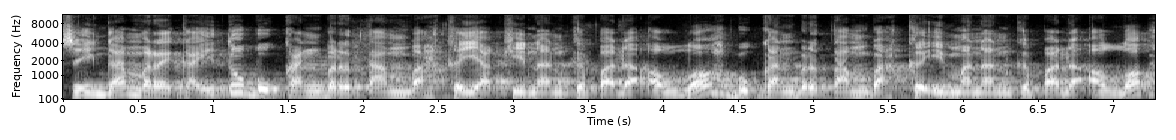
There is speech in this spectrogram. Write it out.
sehingga mereka itu bukan bertambah keyakinan kepada Allah bukan bertambah keimanan kepada Allah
